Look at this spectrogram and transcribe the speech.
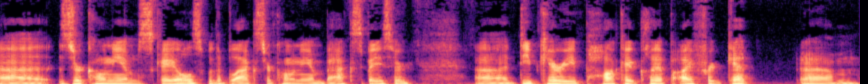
uh, zirconium scales with a black zirconium backspacer. Uh, deep carry pocket clip. I forget um,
